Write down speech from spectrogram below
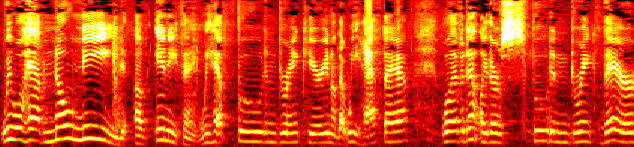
We will have no need of anything. We have food and drink here, you know, that we have to have. Well, evidently there's food and drink there,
